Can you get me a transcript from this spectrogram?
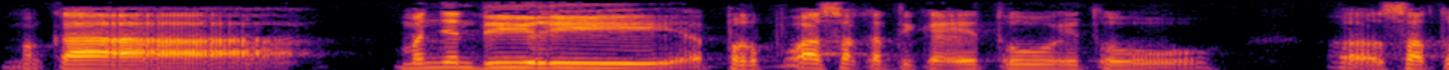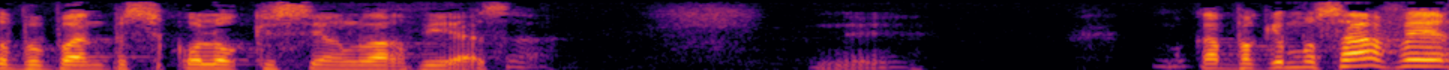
Maka menyendiri berpuasa ketika itu itu uh, satu beban psikologis yang luar biasa. Maka bagi musafir,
